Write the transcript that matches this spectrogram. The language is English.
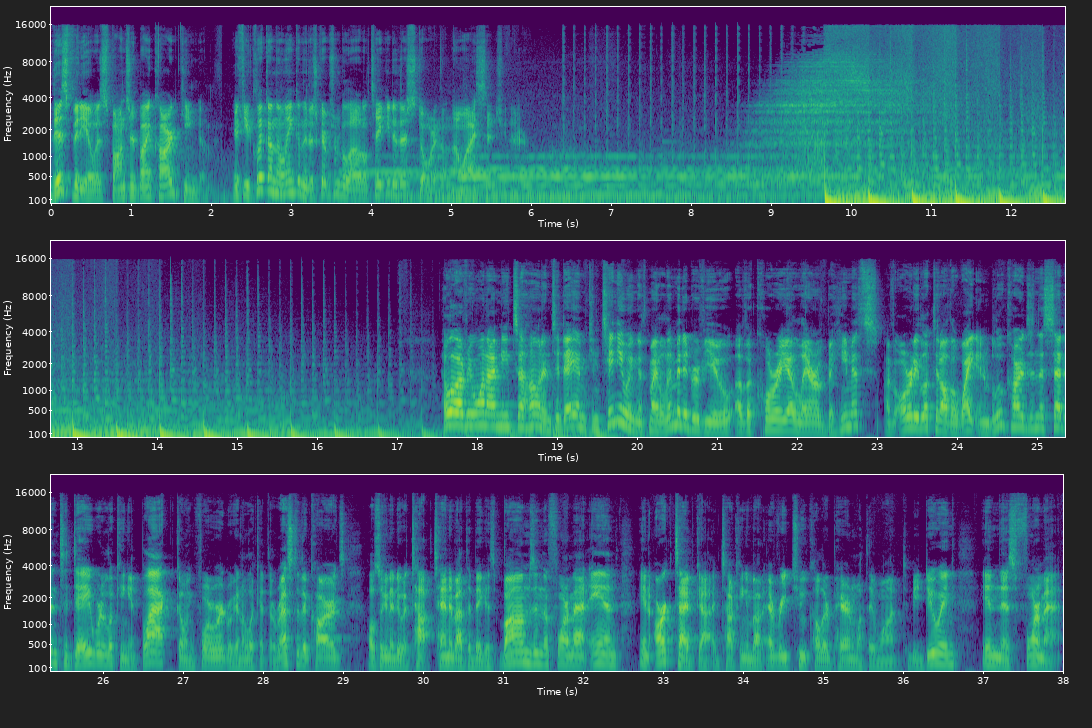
This video is sponsored by Card Kingdom. If you click on the link in the description below, it'll take you to their store and they'll know I sent you there. Hello everyone, I'm Neat and today I'm continuing with my limited review of Ikoria Lair of Behemoths. I've already looked at all the white and blue cards in this set, and today we're looking at black. Going forward, we're going to look at the rest of the cards. Also going to do a top 10 about the biggest bombs in the format, and an archetype guide, talking about every two color pair and what they want to be doing in this format.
